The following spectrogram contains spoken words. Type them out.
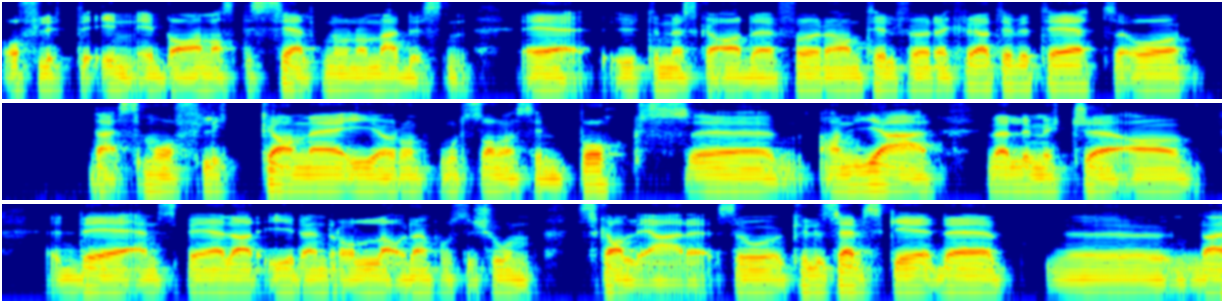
å flytte inn i banen, spesielt nå når Madison er ute med skade, for han tilfører kreativitet. og de små flikkene i og rundt motstanderen sin boks. Eh, han gjør veldig mye av det en spiller i den rolla og den posisjonen skal gjøre. Så Kulusevski, det uh, de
